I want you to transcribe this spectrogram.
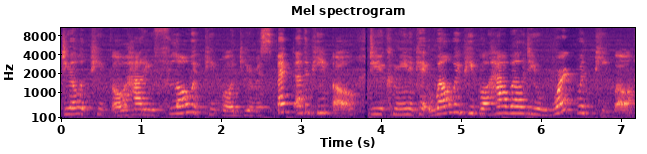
deal with people? How do you flow with people? Do you respect other people? Do you communicate well with people? How well do you work with people?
